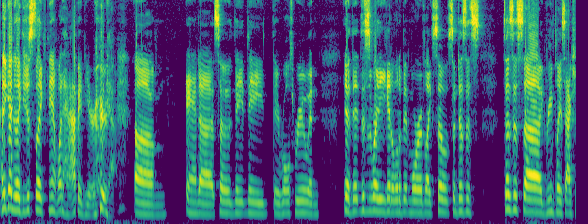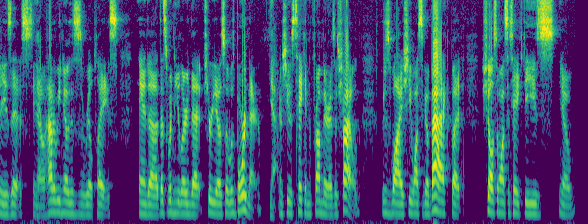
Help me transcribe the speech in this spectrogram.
And again, like you're just like, man, what happened here? Yeah. um, and uh, so they they they roll through, and you know th- this is where you get a little bit more of like, so so does this does this uh, green place actually exist? You know, how do we know this is a real place? And uh, that's when he learned that Furiosa was born there. Yeah. and she was taken from there as a child, which is why she wants to go back, but she also wants to take these you know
